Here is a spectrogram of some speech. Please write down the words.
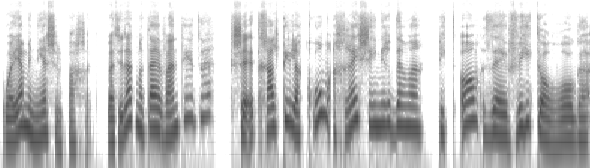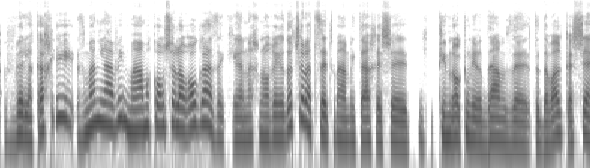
הוא היה מניע של פחד. ואת יודעת מתי הבנתי את זה? כשהתחלתי לקום אחרי שהיא נרדמה. פתאום זה הביא איתו רוגע, ולקח לי זמן להבין מה המקור של הרוגע הזה, כי אנחנו הרי יודעות שלצאת מהמיטה אחרי שתינוק נרדם זה, זה דבר קשה,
